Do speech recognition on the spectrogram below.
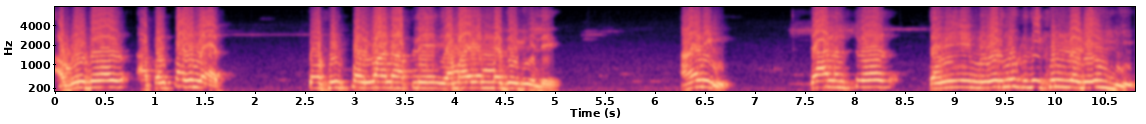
अगोदर आपण पाहिलं तौफिक पैलवान आपले यम आय एममध्ये गेले. आणि त्यानंतर त्यांनी निवडणूक देखील लढवली.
